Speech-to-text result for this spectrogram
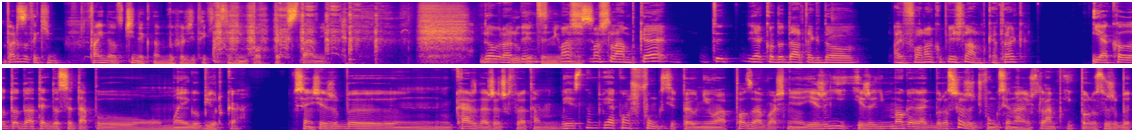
Bardzo taki fajny odcinek nam wychodzi, taki z takimi podtekstami. Dobra, Lubię więc masz, masz lampkę. Ty jako dodatek do iPhone'a kupiłeś lampkę, tak? Jako dodatek do setupu mojego biurka. W sensie, żeby każda rzecz, która tam jest, no, jakąś funkcję pełniła poza właśnie, jeżeli, jeżeli mogę jakby rozszerzyć funkcjonalność lampki po prostu, żeby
